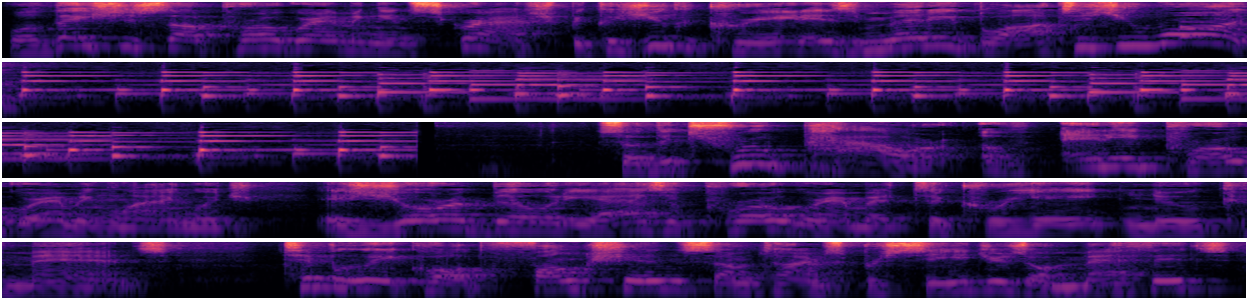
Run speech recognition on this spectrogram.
Well, they should start programming in Scratch because you could create as many blocks as you want. So the true power of any programming language is your ability as a programmer to create new commands, typically called functions, sometimes procedures or methods.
